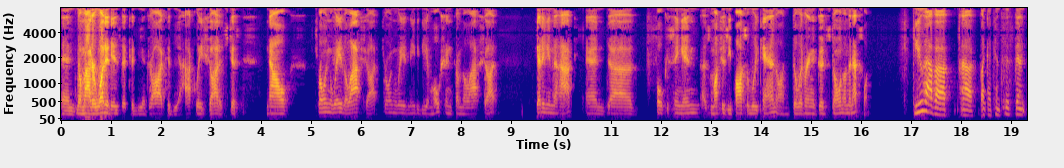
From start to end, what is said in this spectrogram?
And no matter what it is, it could be a draw, it could be a hack weight shot. It's just now throwing away the last shot, throwing away maybe the emotion from the last shot, getting in the hack, and uh, focusing in as much as you possibly can on delivering a good stone on the next one. Do you have a uh, like a consistent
